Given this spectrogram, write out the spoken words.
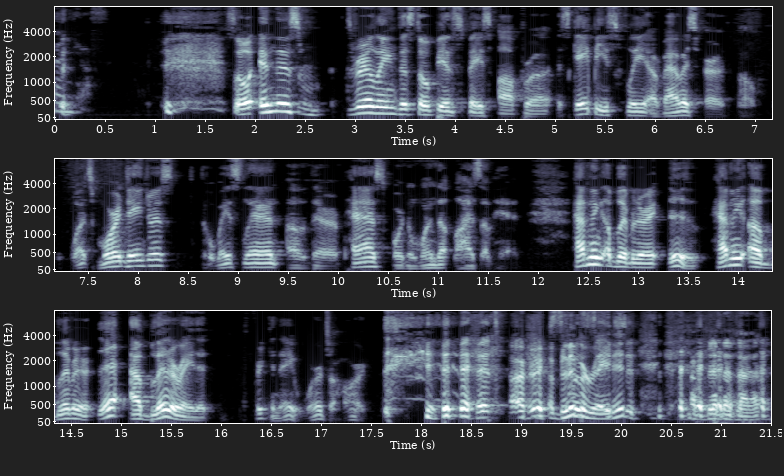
and yes. So in this thrilling dystopian space opera, escapees flee a ravaged Earth. Well, what's more dangerous? The wasteland of their past or the one that lies ahead. Having obliterated, ew, having obliterated, eh, obliterated, freaking A, words are hard. It's. Obliterated.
